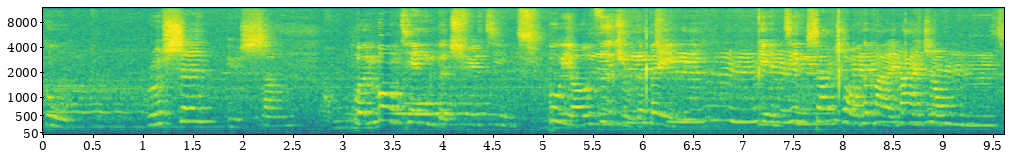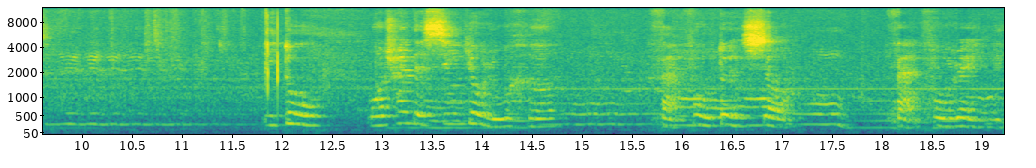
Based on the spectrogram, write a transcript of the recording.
顾，如生与伤，魂梦牵引的曲径，不由自主的背离，眼镜乡愁的买卖中，一度磨穿的心又如何？反复顿秀，反复锐利。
